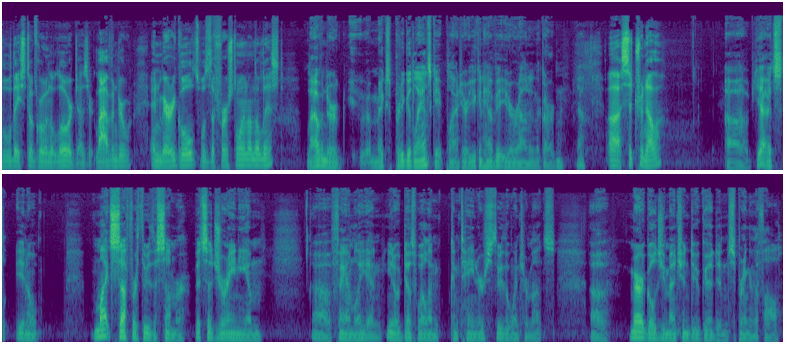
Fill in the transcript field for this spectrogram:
will they still grow in the lower desert? Lavender and marigolds was the first one on the list. lavender uh, makes a pretty good landscape plant here you can have it year round in the garden yeah Uh, citronella, uh, yeah, it's you know might suffer through the summer. It's a geranium uh, family, and you know does well in containers through the winter months. Uh, marigolds you mentioned do good in spring and the fall.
